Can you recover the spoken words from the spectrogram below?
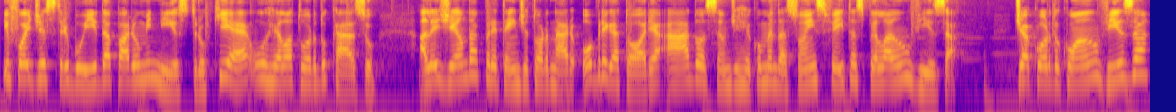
e foi distribuída para o ministro, que é o relator do caso. A legenda pretende tornar obrigatória a adoção de recomendações feitas pela Anvisa. De acordo com a Anvisa,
